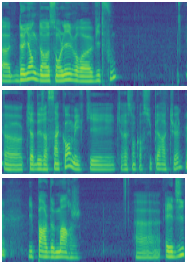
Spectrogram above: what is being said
Euh, de Young, dans son livre Vite fou, euh, qui a déjà 5 ans, mais qui, est, qui reste encore super actuel, Mm. il parle de marge. Euh, et il dit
